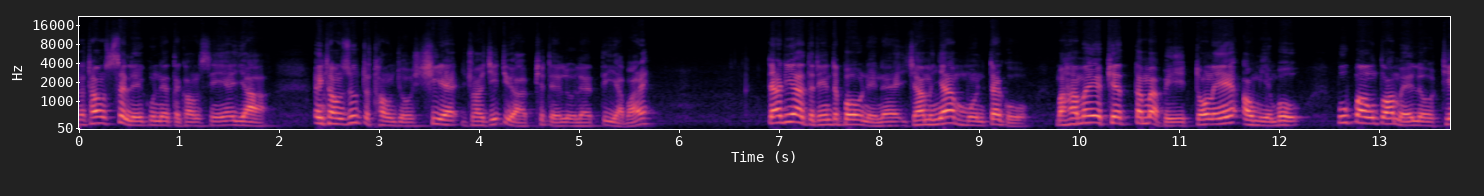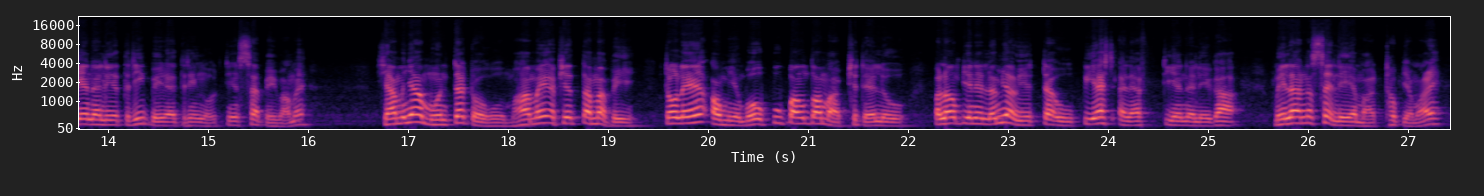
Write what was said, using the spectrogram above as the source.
2014ခုနှစ်တကောင်စင်ရဲ့အရာအိမ်ထောင်စုတစ်ထောင်ကျော်ရှိတဲ့ရွာကြီးတရားဖြစ်တယ်လို့လည်းသိရပါတယ်။တတိယသတင်းတပုတ်အနေနဲ့ယာမညမွန်တက်ကိုမဟာမိတ်အဖြစ်သတ်မှတ်ပြီးတော်လင်းအောင်မြင်ဖို့ပူးပေါင်းသွားမယ်လို့ TNL တတိပေးတဲ့သတင်းကိုတင်ဆက်ပေးပါမယ်။ယာမညမွန်တက်တော်ကိုမဟာမိတ်အဖြစ်သတ်မှတ်ပြီးတော်လင်းအောင်မြင်ဖို့ပူးပေါင်းသွားမှာဖြစ်တယ်လို့ပလောင်ပြည်နယ်လွတ်မြောက်ရေးတပ်ဦး PSLF TNL ကမေလ24ရက်မှာထုတ်ပြန်ပါတယ်။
